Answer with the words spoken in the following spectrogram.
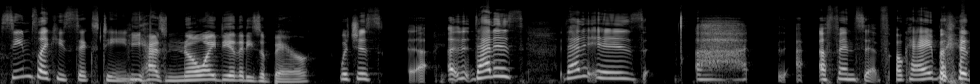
Seems like he's 16. He has no idea that he's a bear. which is uh, uh, that is that is uh, offensive okay? Because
